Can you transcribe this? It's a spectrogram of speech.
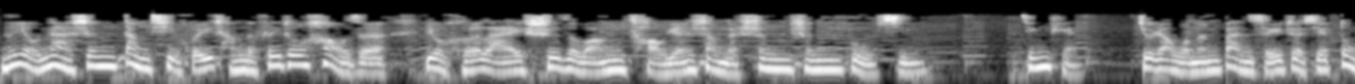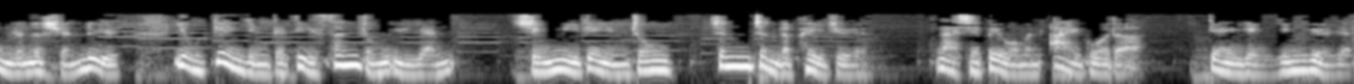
没有那声荡气回肠的非洲号子，又何来《狮子王》草原上的生生不息？今天，就让我们伴随这些动人的旋律，用电影的第三种语言，寻觅电影中真正的配角，那些被我们爱过的电影音乐人。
